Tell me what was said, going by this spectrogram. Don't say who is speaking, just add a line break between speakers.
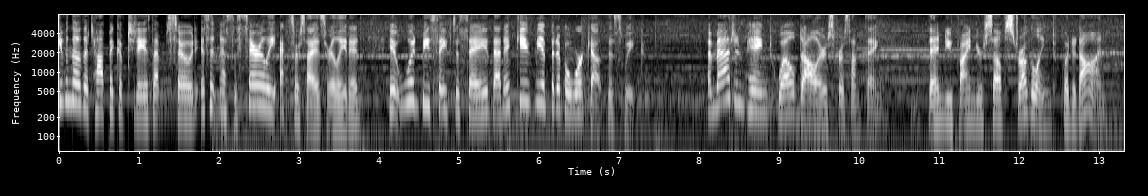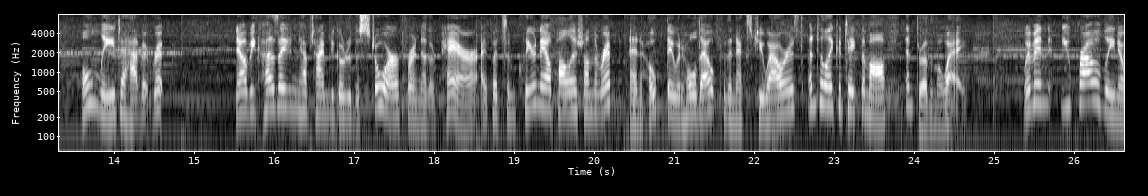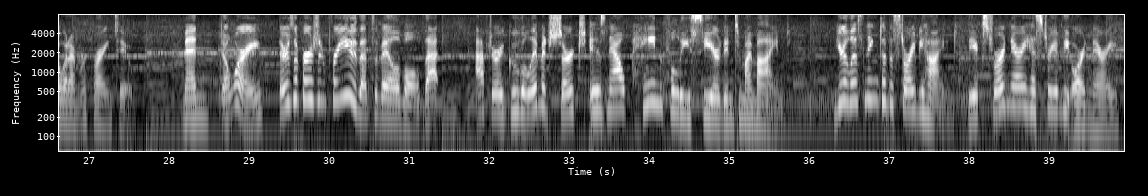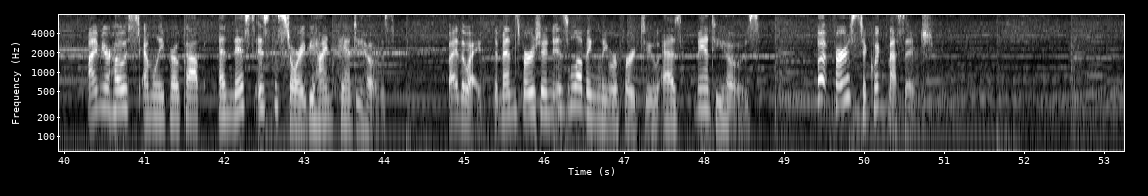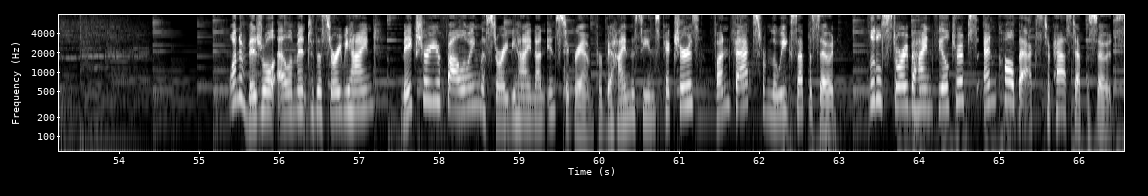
Even though the topic of today's episode isn't necessarily exercise related, it would be safe to say that it gave me a bit of a workout this week. Imagine paying $12 for something. Then you find yourself struggling to put it on, only to have it rip. Now, because I didn't have time to go to the store for another pair, I put some clear nail polish on the rip and hoped they would hold out for the next few hours until I could take them off and throw them away. Women, you probably know what I'm referring to. Men, don't worry, there's a version for you that's available that, after a Google image search, is now painfully seared into my mind. You're listening to The Story Behind, the extraordinary history of the ordinary. I'm your host, Emily Prokop, and this is the story behind pantyhose. By the way, the men's version is lovingly referred to as mantyhose. But first, a quick message. Want a visual element to the story behind? Make sure you're following the story behind on Instagram for behind the scenes pictures, fun facts from the week's episode, little story behind field trips, and callbacks to past episodes.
